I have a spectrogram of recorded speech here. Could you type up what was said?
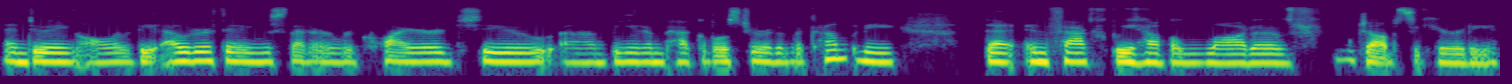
And doing all of the outer things that are required to uh, be an impeccable steward of the company, that in fact, we have a lot of job security.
